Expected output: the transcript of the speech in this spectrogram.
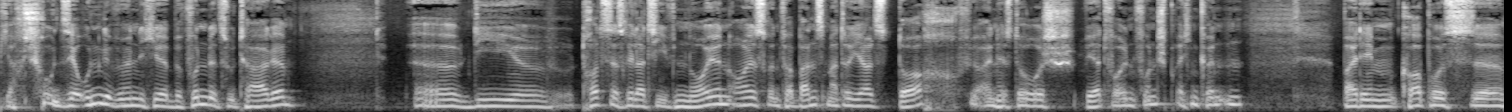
ja schon sehr ungewöhnliche Befunde zutage, äh, die äh, trotz des relativ neuen äußeren Verbandsmaterials doch für einen historisch wertvollen Fund sprechen könnten. Bei dem Korpus äh,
